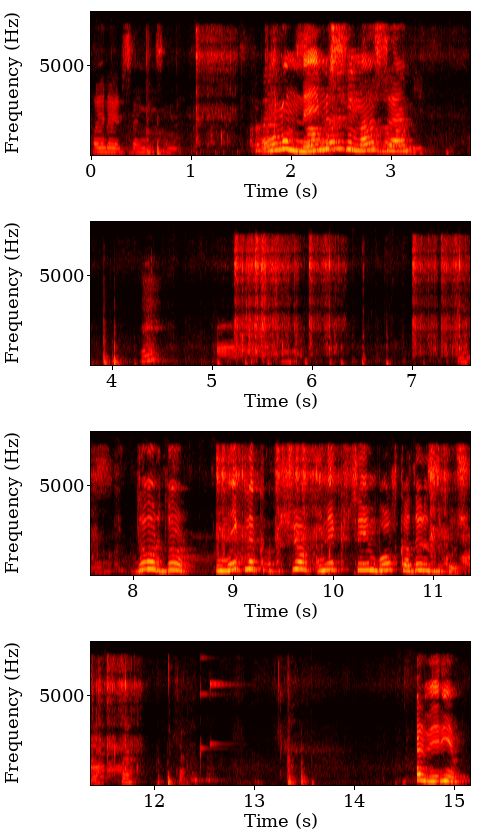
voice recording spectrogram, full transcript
Hayır hayır sen gel sen gel. Abi, Oğlum, neymişsin lan sen? Ne? Dur dur. İnekle kapışıyorum. İnek Hüseyin Bolt kadar hızlı koşuyor. Heh, tamam. Gel vereyim.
